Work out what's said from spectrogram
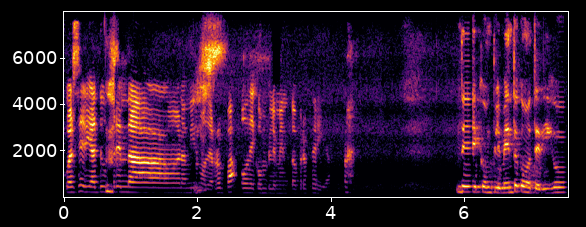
¿Cuál sería tu prenda ahora mismo de ropa o de complemento preferida? De complemento, como te digo,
